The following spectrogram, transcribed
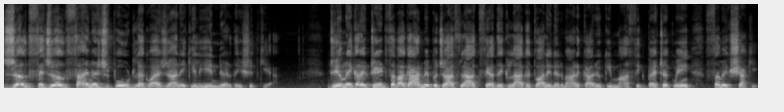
जल्द से जल्द साइनेज बोर्ड लगवाए जाने के लिए निर्देशित किया। डीएम ने कलेक्ट्रेट सभागार में 50 लाख से अधिक लागत वाले निर्माण कार्यों की मासिक बैठक में समीक्षा की।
